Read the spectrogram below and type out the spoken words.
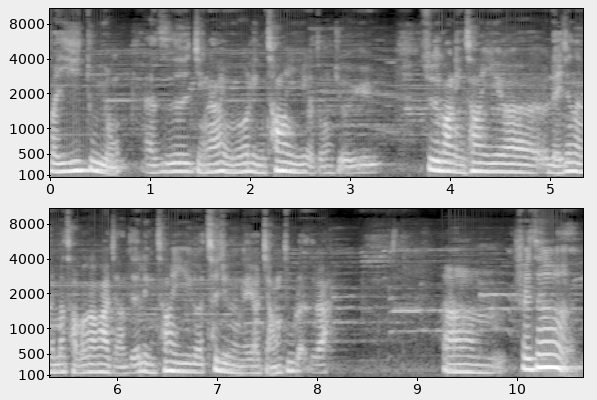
勿宜多用，还是尽量用用林昌义搿种球员。虽然讲林昌义个拦截能力没蔡伟刚强，但林昌义个出球能力要强多了，对伐？嗯，反正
